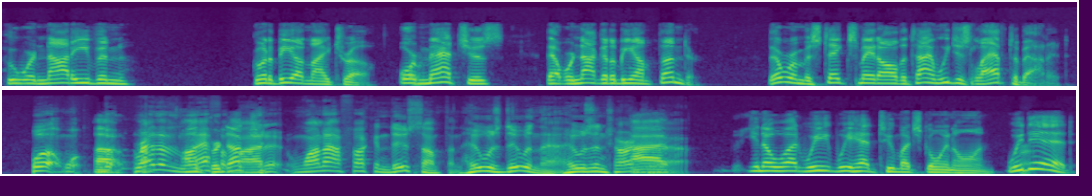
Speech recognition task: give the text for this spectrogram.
who were not even going to be on Nitro or matches that were not going to be on Thunder. There were mistakes made all the time. We just laughed about it. Well, well, Uh, rather than on laugh about production. it, why not fucking do something? Who was doing that? Who was in charge I- of that? you know what? We we had too much going on. We did.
